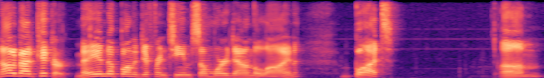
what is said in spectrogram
not a bad kicker. May end up on a different team somewhere down the line, but um,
